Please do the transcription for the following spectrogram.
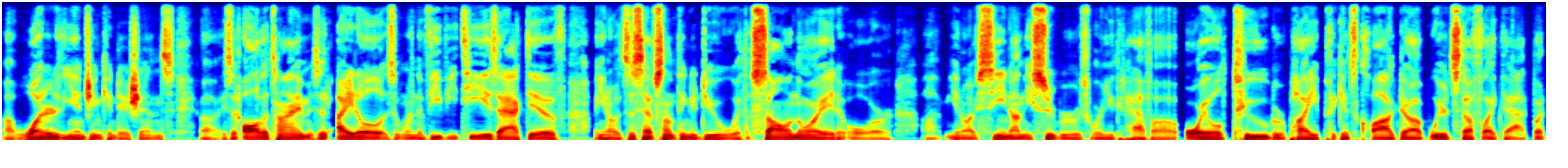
Uh, what are the engine conditions? Uh, is it all the time? Is it idle? Is it when the VVT is active? You know, does this have something to do with a solenoid or, uh, you know, I've seen on these Subarus where you could have a oil tube or pipe that gets clogged up, weird stuff like that. But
